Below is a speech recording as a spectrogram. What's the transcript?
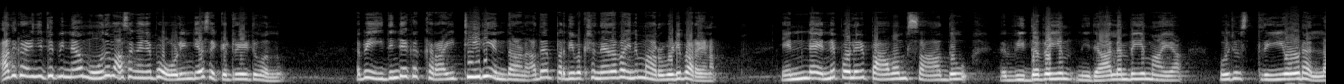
അത് കഴിഞ്ഞിട്ട് പിന്നെ മൂന്ന് മാസം കഴിഞ്ഞപ്പോൾ ഓൾ ഇന്ത്യ സെക്രട്ടേറിയറ്റ് വന്നു. അപ്പൊ ഇതിന്റെയൊക്കെ ക്രൈറ്റീരിയ എന്താണ്? അത് പ്രതിപക്ഷ നേതാവ് അതിന് മറുപടി പറയണം. എന്നെ എന്നെ പോലെ ഒരു പാവം സാധു വിധവയും നിരാലംബയുമായ ഒരു സ്ത്രീയോടല്ല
